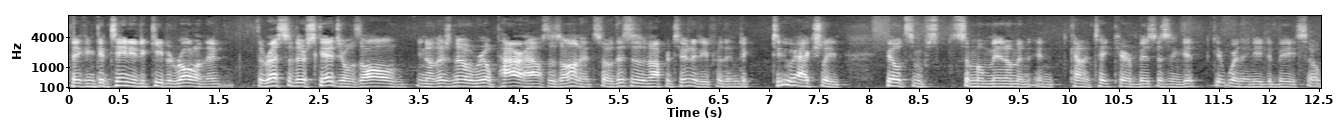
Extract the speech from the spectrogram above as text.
they can continue to keep it rolling. They, the rest of their schedule is all you know. There's no real powerhouses on it, so this is an opportunity for them to to actually build some some momentum and, and kind of take care of business and get get where they need to be. So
